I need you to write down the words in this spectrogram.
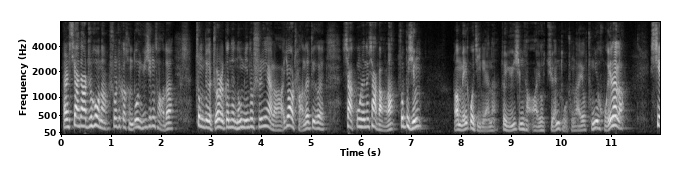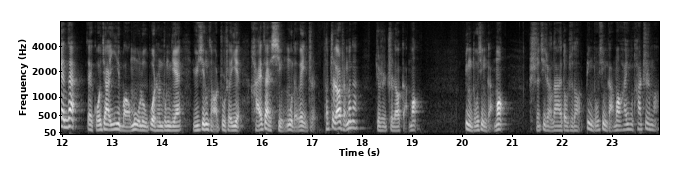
但是下架之后呢，说这个很多鱼腥草的种这个折耳根的农民都失业了啊，药厂的这个下工人都下岗了，说不行。然后没过几年呢，这鱼腥草啊又卷土重来，又重新回来了。现在在国家医保目录过程中间，鱼腥草注射液还在醒目的位置。它治疗什么呢？就是治疗感冒，病毒性感冒。实际上大家都知道，病毒性感冒还用它治吗？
